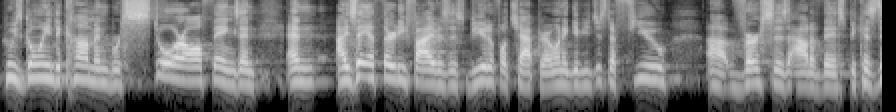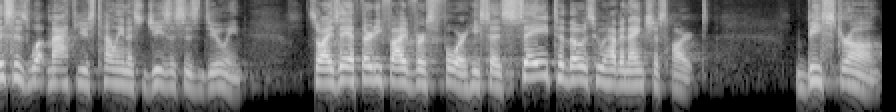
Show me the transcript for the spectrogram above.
who's going to come and restore all things. And, and Isaiah 35 is this beautiful chapter. I want to give you just a few uh, verses out of this because this is what Matthew's telling us Jesus is doing. So, Isaiah 35, verse 4, he says, Say to those who have an anxious heart, Be strong,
